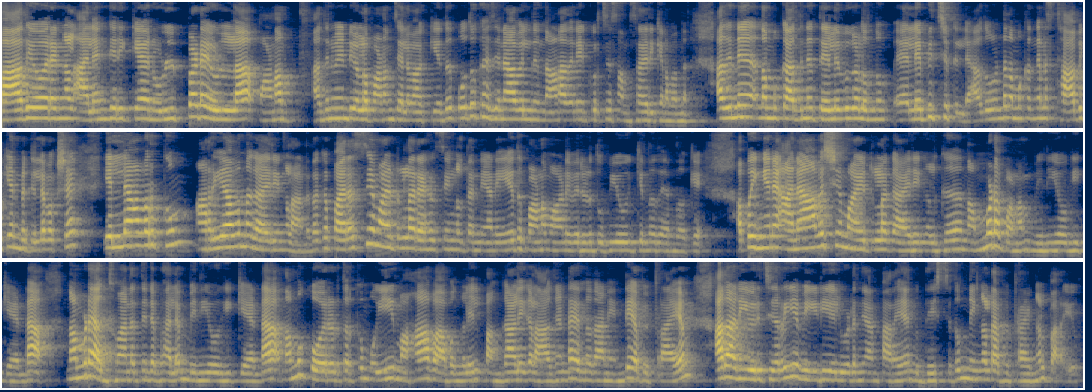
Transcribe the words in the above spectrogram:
പാതയോരങ്ങൾ അലങ്കരിക്കാൻ ഉൾപ്പെടെയുള്ള പണം അതിനുവേണ്ടിയുള്ള പണം ചെലവാക്കിയത് പൊതു ഖജനാവിൽ നിന്നാണ്. അതിനെക്കുറിച്ച് സംസാരിക്കണമെന്ന്. അതിന് നമുക്ക് അതിന് തെളിവുകളൊന്നും ലഭിച്ചിട്ടില്ല. അതുകൊണ്ട് നമുക്ക് അങ്ങനെ സ്ഥാപിക്കാൻ പറ്റില്ല. പക്ഷേ എല്ലാവർക്കും അറിയാവുന്ന കാര്യങ്ങളാണ്. ഇതൊക്കെ പരസ്യമായിട്ടുള്ള രഹസ്യങ്ങൾ തന്നെയാണ്. ഏത് പണമാണ് ഇവരെടുത്ത് ഉപയോഗിക്കുന്നത് എന്നൊക്കെ അപ്പോൾ ഇങ്ങനെ അനാവശ്യമായിട്ടുള്ള കാര്യങ്ങൾക്ക് നമ്മുടെ പണം വിനിയോഗിക്കേണ്ട നമ്മുടെ അധ്വാനത്തിന്റെ ഫലം വിനിയോഗിക്കേണ്ട നമുക്ക് ഓരോരുത്തർക്കും ഈ മഹാപാപങ്ങളിൽ പങ്കാളികളാകേണ്ട എന്നതാണ് എന്റെ അഭിപ്രായം. അതാണ് ഈ ഒരു ചെറിയ വീഡിയോയിലൂടെ ഞാൻ പറയാൻ ഉദ്ദേശിച്ചതും നിങ്ങളുടെ അഭിപ്രായങ്ങൾ പറയൂ.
